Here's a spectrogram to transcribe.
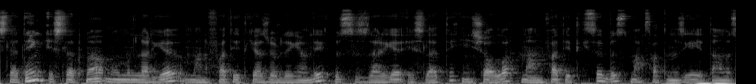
Eslating eslatma mo'minlarga manfaat yetkazur degandek biz sizlarga eslatdik. Inshaalloh manfaat yetkazsa biz maqsadimizga yetamiz.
